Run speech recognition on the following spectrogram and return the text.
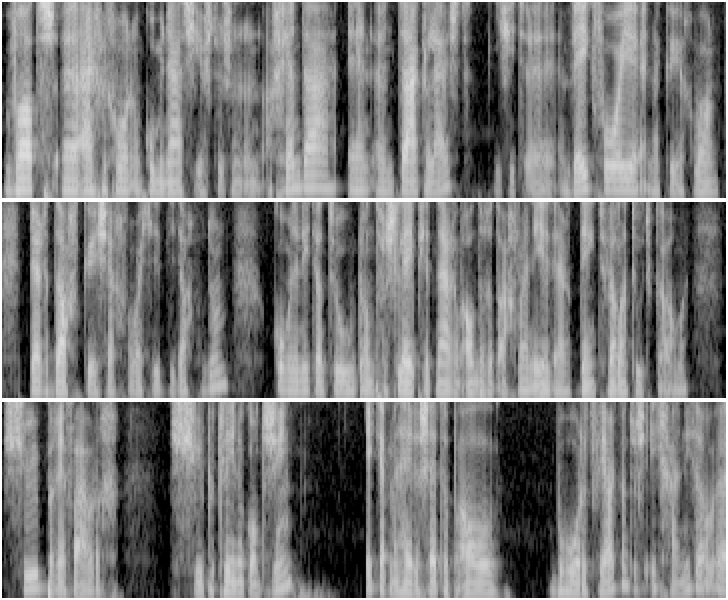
Wat uh, eigenlijk gewoon een combinatie is tussen een agenda en een takenlijst. Je ziet uh, een week voor je en dan kun je gewoon per dag kun je zeggen van wat je die dag moet doen. Kom je er niet aan toe, dan versleep je het naar een andere dag wanneer je er denkt wel aan toe te komen. Super eenvoudig, super clean ook om te zien. Ik heb mijn hele setup al behoorlijk werkend. Dus ik ga, niet, uh,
